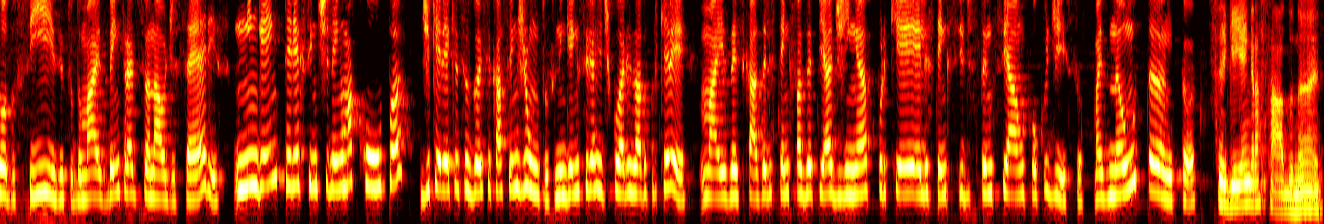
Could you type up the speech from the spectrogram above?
todo cis e tudo mais, bem tradicional de séries, ninguém teria que sentir nenhuma culpa de querer que esses dois ficassem juntos. Ninguém seria ridicularizado por querer. Mas nesse caso eles têm que fazer piadinha porque eles têm que se distanciar um pouco disso. Mas não o tanto. Ser gay é engraçado, né?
